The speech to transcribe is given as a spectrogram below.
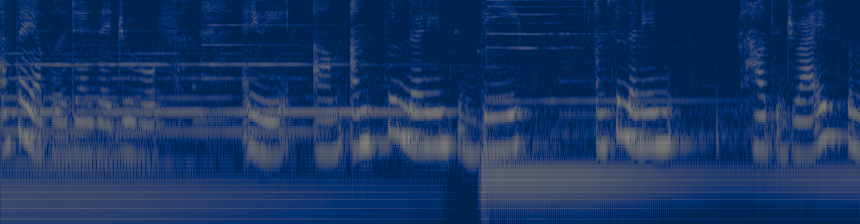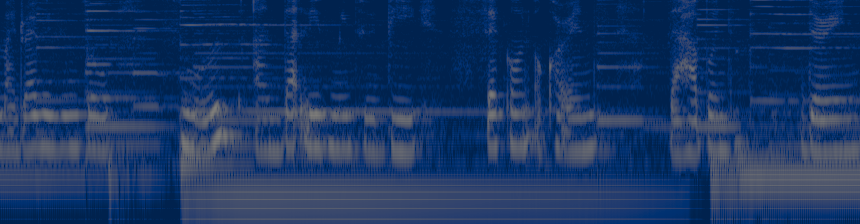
After I apologized, I drove off. Anyway, um, I'm still learning to be. I'm still learning how to drive, so my driving isn't so smooth, and that leads me to the second occurrence that happened during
